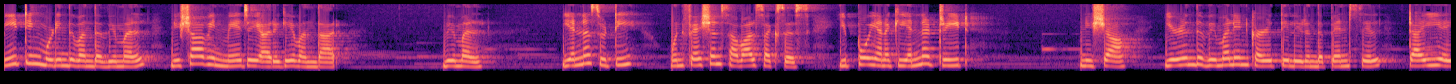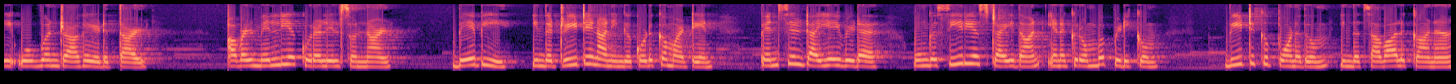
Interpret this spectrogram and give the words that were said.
மீட்டிங் முடிந்து வந்த விமல் நிஷாவின் மேஜை அருகே வந்தார். விமல் என்ன சுட்டி? உன் ஃபேஷன் சவால் சக்சஸ் இப்போ எனக்கு என்ன ட்ரீட் நிஷா எழுந்து விமலின் கழுத்தில் இருந்த பென்சில் டையை ஒவ்வொன்றாக எடுத்தாள். அவள் மெல்லிய குரலில் சொன்னாள் பேபி இந்த ட்ரீட்டை நான் இங்கே கொடுக்க மாட்டேன். பென்சில் டையை விட உங்கள் சீரியஸ் டை தான் எனக்கு ரொம்ப பிடிக்கும். வீட்டுக்கு போனதும் இந்த சவாலுக்கான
